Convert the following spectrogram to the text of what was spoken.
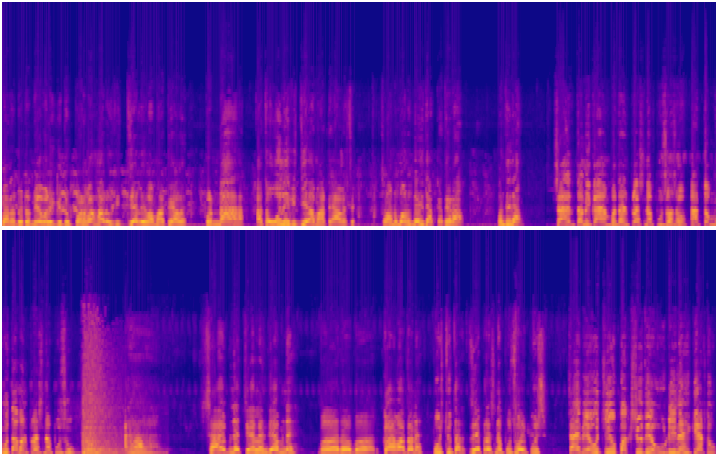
મારા બેટો મેં વળી કીધું ભણવા સારું વિદ્યા લેવા માટે આવે. પણ ના આ તો ઓલી વિદ્યા માટે આવે છે. સાનું બાનું દઈ જા કધેડા બંધી જા સાહેબ તમે કાયમ બધાને પ્રશ્ન પૂછો છો. આજ તો હું તમને પ્રશ્ન પૂછું. હા સાહેબ ને ચેલેન્જ એમ ને. બરાબર. કઈ વાંધો ને પૂછ તું તાર. જે પ્રશ્ન પૂછવો હોય પૂછ. સાહેબ, એવું ચિયું પક્ષી જે ઉડી નહીં કેતું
